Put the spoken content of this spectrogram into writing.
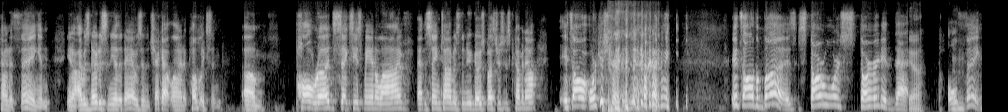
kind of thing. And, you know, I was noticing the other day, I was in the checkout line at Publix and um, Paul Rudd, sexiest man alive, at the same time as the new Ghostbusters is coming out. It's all orchestrated. you know I mean? It's all the buzz. Star Wars started that. Yeah whole thing.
